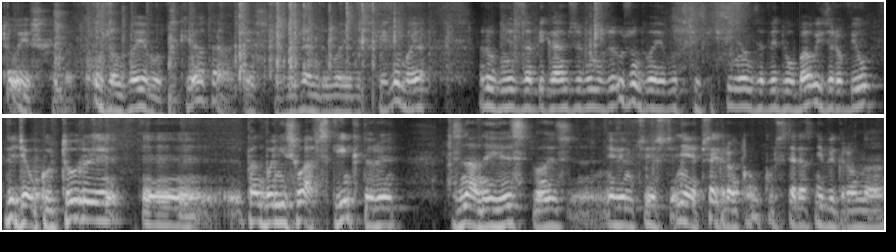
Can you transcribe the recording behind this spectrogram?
tu jest chyba to, Urząd Wojewódzki. O tak, jest to z Urzędu Wojewódzkiego, bo ja również zabiegałem, żeby może Urząd Wojewódzki jakieś pieniądze wydłubał i zrobił Wydział Kultury. Yy, pan Bonisławski, który znany jest, bo jest, nie wiem czy jeszcze, nie, przegrał konkurs, teraz nie wygrał, na,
